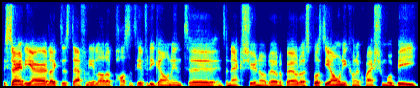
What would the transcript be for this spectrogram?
they certainly are. Like, there's definitely a lot of positivity going into into next year, no doubt about it. I suppose the only kind of question would be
